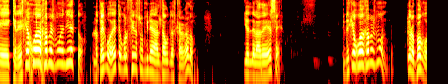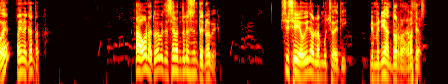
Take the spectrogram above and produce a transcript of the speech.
Eh, ¿Queréis que juegue James Moon en directo? Lo tengo, ¿eh? Tengo el Finance of Mineral Town descargado. Y el de la DS. ¿Queréis que juegue James Moon? Que lo pongo, ¿eh? A mí me encanta. Ah, hola, tú debes de ser Andrés 69. Sí, sí, he oído hablar mucho de ti. Bienvenido a Andorra, gracias.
